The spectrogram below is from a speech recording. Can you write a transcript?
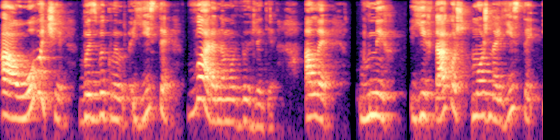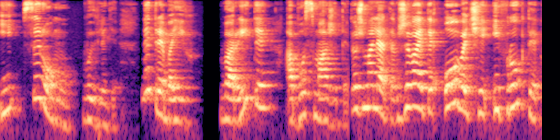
А овочі ви звикли їсти в вареному вигляді, але в них їх також можна їсти і в сирому вигляді. Не треба їх варити або смажити. Тож, малята, вживайте овочі і фрукти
